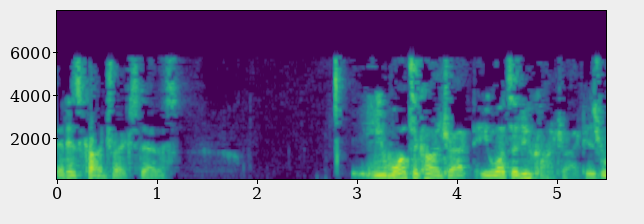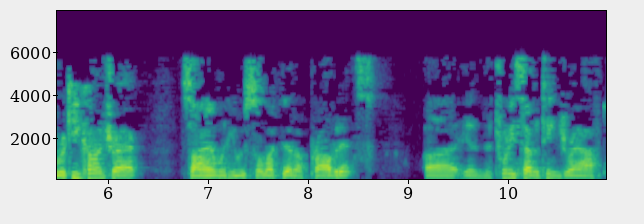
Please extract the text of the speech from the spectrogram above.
and his contract status. He wants a contract. He wants a new contract. His rookie contract signed when he was selected of Providence uh, in the 2017 draft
